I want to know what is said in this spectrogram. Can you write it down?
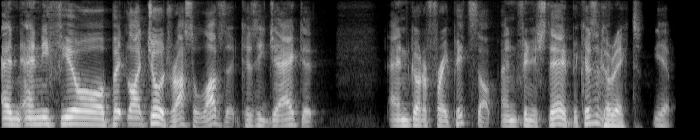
and and if you're, but like George Russell loves it because he jagged it and got a free pit stop and finished third because of it. Correct. Yep.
